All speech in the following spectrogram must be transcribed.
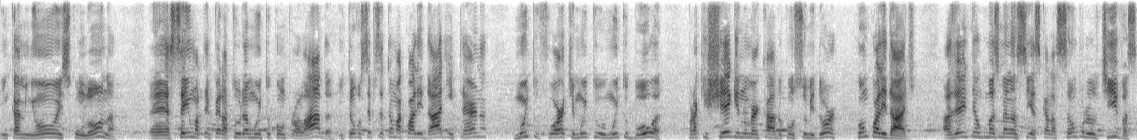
em caminhões com lona, é, sem uma temperatura muito controlada. Então você precisa ter uma qualidade interna muito forte, muito, muito boa, para que chegue no mercado consumidor com qualidade. Às vezes a gente tem algumas melancias que elas são produtivas,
